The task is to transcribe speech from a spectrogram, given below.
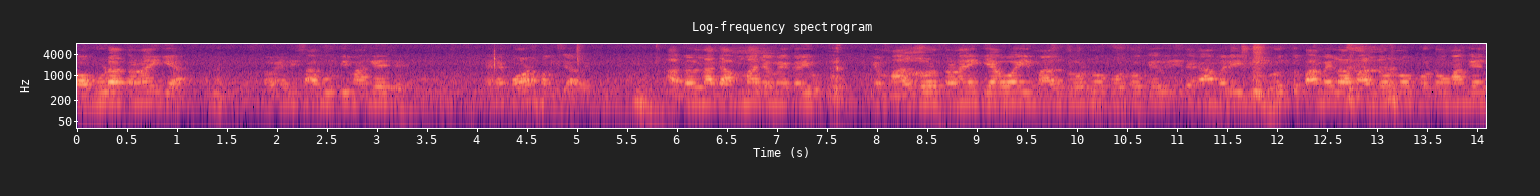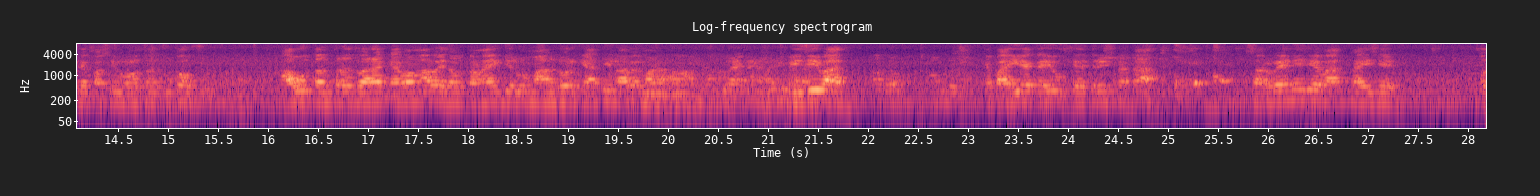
પહોળા તણાઈ ગયા. હવે એની સાબુતી માંગે છે. એને કોણ સમજાવે? આગળના ગામમાં જ અમે કહ્યું કે માલઢોર તણાઈ ગયા હોય માલઢોરનો ફોટો કેવી રીતે? આ મરી મૃત પામેલા માલઢોરનો ફોટો માંગે છે, પછી વળતર ચૂકવશું. આવું તંત્ર દ્વારા કહેવામાં આવે તો તણાઈ ગયેલું માલઢોર ક્યાંથી લાવે માણસ? બીજી વાત કે ભાઈએ કહ્યું તેત્રીસ ટકા સર્વેની જે વાત થાય છે, તો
